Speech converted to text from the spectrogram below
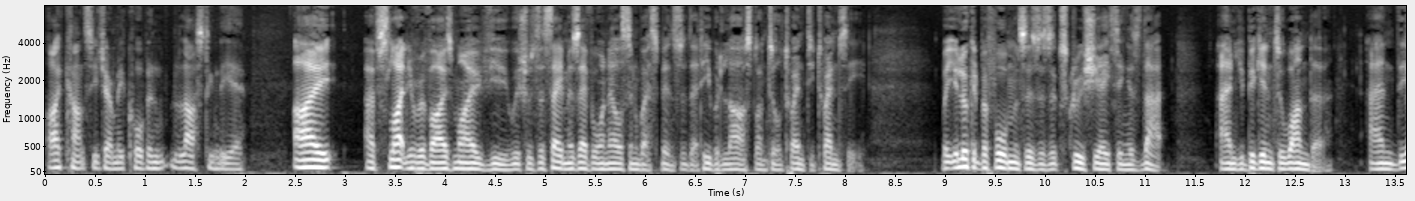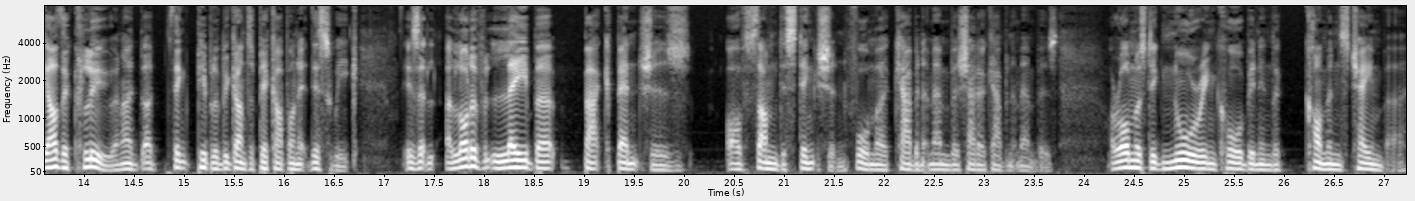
I can't see Jeremy Corbyn lasting the year. I have slightly revised my view, which was the same as everyone else in Westminster, that he would last until 2020. But you look at performances as excruciating as that, and you begin to wonder. And the other clue, and I, I, think people have begun to pick up on it this week, is that a lot of Labour backbenchers of some distinction, former cabinet members, shadow cabinet members, are almost ignoring Corbyn in the Commons chamber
